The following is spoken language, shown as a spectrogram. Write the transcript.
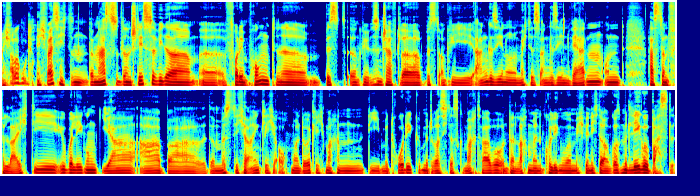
Ich, Aber gut. Ich weiß nicht, dann, dann hast du, dann stehst du wieder äh, vor dem Punkt, äh, bist irgendwie Wissenschaftler, bist irgendwie angesehen oder möchtest angesehen werden und hast dann vielleicht die Überlegung, ja, aber da müsste ich ja eigentlich auch mal deutlich machen, die Methodik, mit was ich das gemacht habe und dann lachen meine Kollegen über mich, wenn ich da irgendwas mit Lego bastel.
